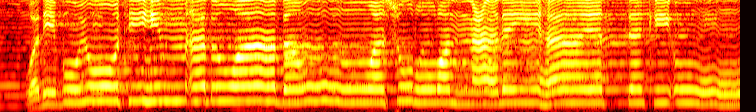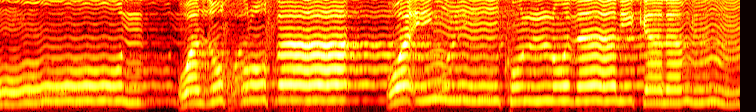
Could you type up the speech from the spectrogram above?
ولبيوتهم ابوابا وسررا عليها يتكئون وزخرفا وإن كل ذلك لما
